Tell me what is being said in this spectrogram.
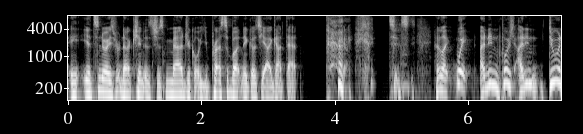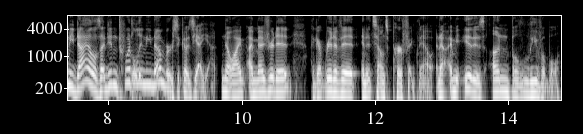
its noise reduction is just magical. You press a button, it goes, "Yeah, I got that." like, wait, I didn't push, I didn't do any dials, I didn't twiddle any numbers. It goes, yeah, yeah, no, I, I measured it, I got rid of it, and it sounds perfect now. And I mean, it is unbelievable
